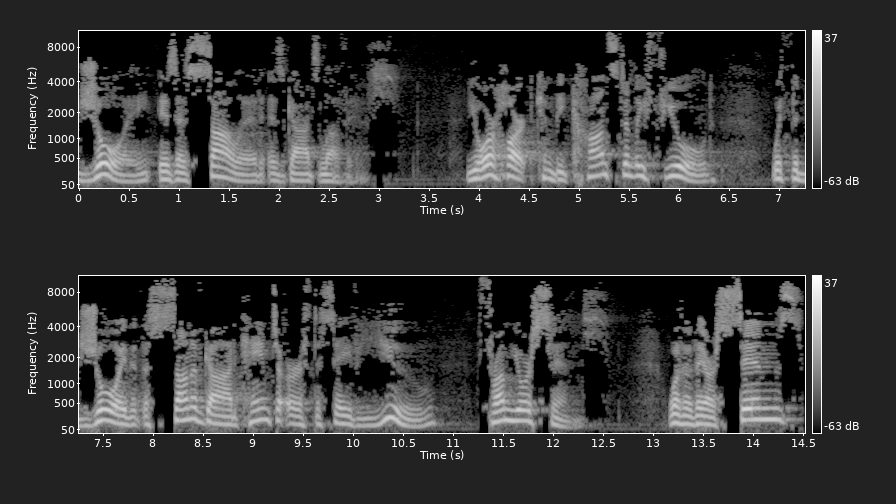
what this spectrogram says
joy is as solid as God's love is. Your heart can be constantly fueled with the joy that the Son of God came to earth to save you from your sins, whether they are sins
